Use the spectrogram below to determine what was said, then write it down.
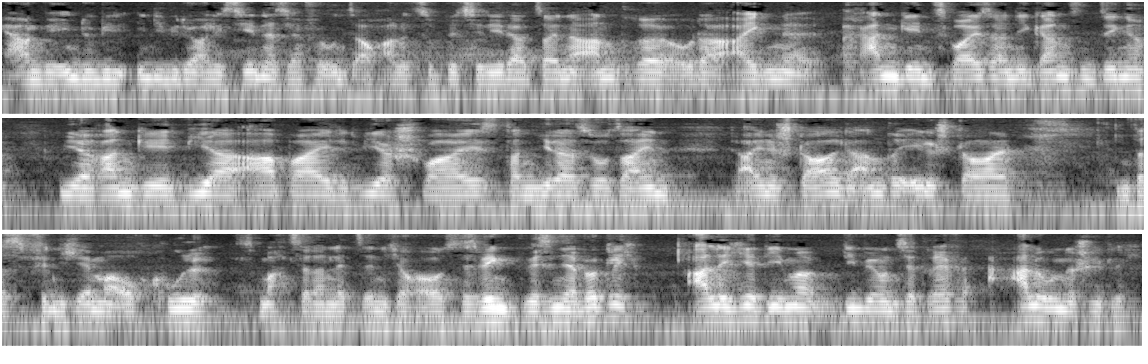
Ja, und wir individu- individualisieren das ja für uns auch alles so ein bisschen. Jeder hat seine andere oder eigene Herangehensweise an die ganzen Dinge, wie er rangeht, wie er arbeitet, wie er schweißt, dann jeder so sein, der eine Stahl, der andere Edelstahl. Und das finde ich immer auch cool. Das macht es ja dann letztendlich auch aus. Deswegen, wir sind ja wirklich alle hier, die immer, die wir uns hier treffen, alle unterschiedlich.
